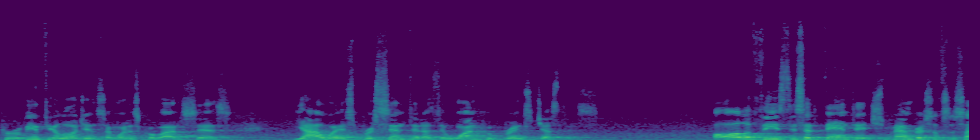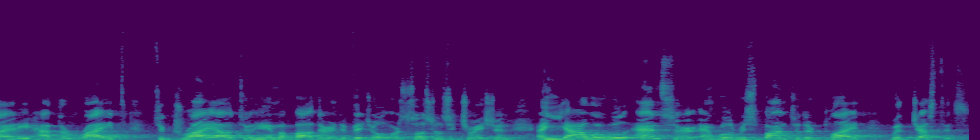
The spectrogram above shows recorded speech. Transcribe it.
Peruvian theologian Samuel Escobar says Yahweh is presented as the one who brings justice. All of these disadvantaged members of society have the right to cry out to Him about their individual or social situation, and Yahweh will answer and will respond to their plight with justice.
